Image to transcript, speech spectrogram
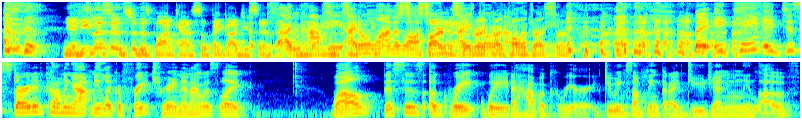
yeah, he listens to this podcast, so thank God you said that. I'm You know what I mean? happy. I don't want to lose. Sorry. Mr. Drake. don't I apologize, sir. but it came. It just started coming at me like a freight train, and I was like, "Well, this is a great way to have a career, doing something that I do genuinely love."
